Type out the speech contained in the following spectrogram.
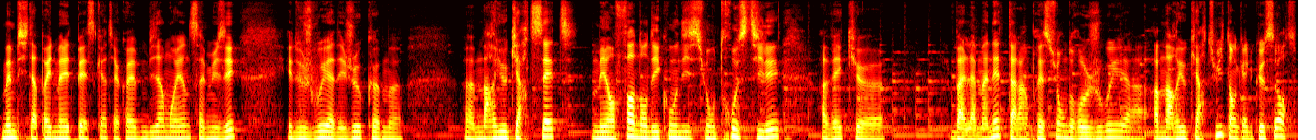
même si t'as pas une manette PS4, il y a quand même bien moyen de s'amuser et de jouer à des jeux comme Mario Kart 7, mais enfin dans des conditions trop stylées avec bah, la manette, t'as l'impression de rejouer à, Mario Kart 8 en quelque sorte,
